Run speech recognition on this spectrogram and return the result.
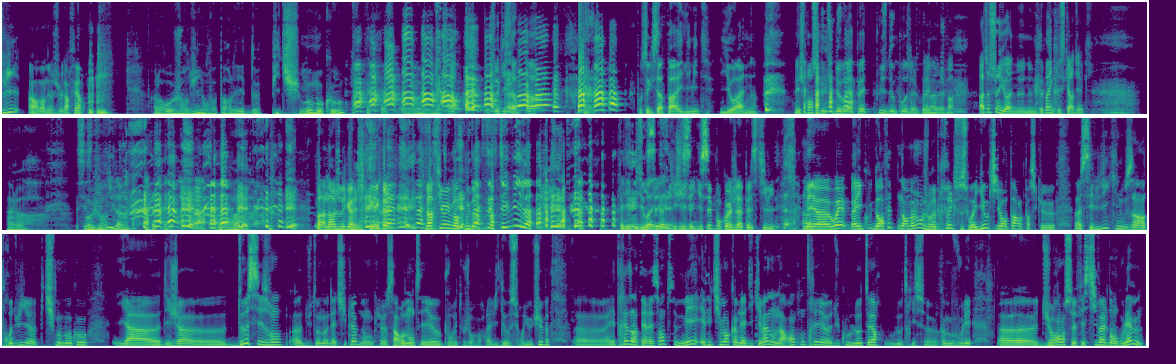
Aujourd'hui, alors attendez, je vais la refaire. Alors aujourd'hui, on va parler de Peach Momoko. Alors, pour ceux qui savent pas, pour ceux qui savent pas, il limite Johan. Mais je pense que tu devrais peut-être plus de pauses entre les mots. tu vois. Attention, Johan, ne, ne nous fais pas une crise cardiaque. Alors, C'est Aujourd'hui. Stevie là. Enfin, non, je rigole, je rigole. Martio, il m'en voudra. C'est Stevie là. Fais des bisous il, à sait, Johan qui est il chez sait- lui. il sait pourquoi je l'appelle Stevie. Mais euh, ouais, bah écoute, en fait, normalement, j'aurais préféré que ce soit Yo qui en parle parce que euh, c'est lui qui nous a introduit euh, Peach Momoko il y a euh, déjà euh, deux saisons euh, du Tomodachi Club, donc euh, ça remonte et euh, vous pourrez toujours voir la vidéo sur YouTube. Euh, elle est très intéressante, mais effectivement, comme l'a dit Kevin, on a rencontré euh, du coup l'auteur ou l'autrice, euh, comme vous voulez, euh, durant ce festival d'Angoulême.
